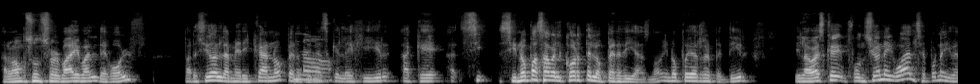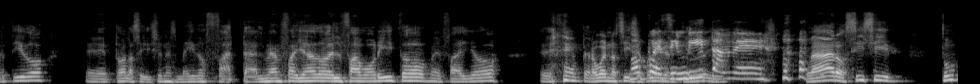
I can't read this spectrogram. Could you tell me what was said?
armamos un survival de golf, parecido al de americano, pero tenías que elegir a que, si, si no pasaba el corte, lo perdías, ¿no? Y no podías repetir. Y la verdad es que funciona igual, se pone divertido. Eh, todas las ediciones me ha ido fatal, me han fallado el favorito, me falló. Eh, pero bueno, sí. No, pues invítame. Claro, sí, sí. Tú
